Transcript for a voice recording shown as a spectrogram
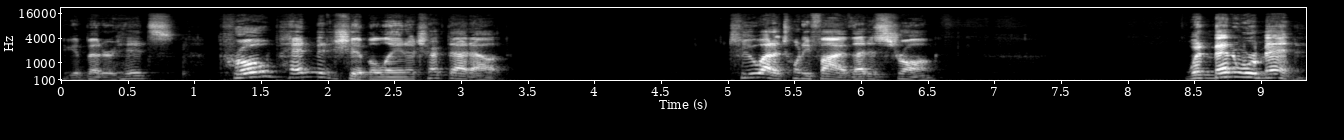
They get better hits. Pro penmanship, Elena. Check that out. 2 out of 25. That is strong. When men were men,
